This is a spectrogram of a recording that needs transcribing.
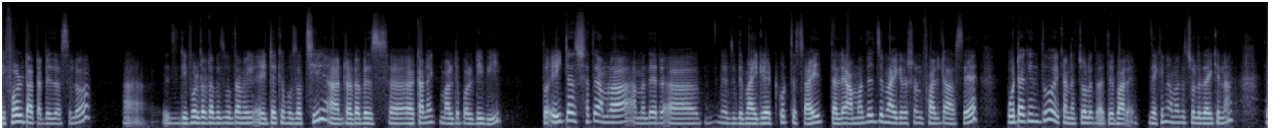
ডিফল্ট ডাটাবেস আছিল ডিফল্ট ডাটাবেস বলতে আমি এইটাকে বোঝাচ্ছি ডাটাবেস কানেক্ট মাল্টিপল ডিবি তো এইটার সাথে আমরা আমাদের যদি মাইগ্রেট করতে চাই, তাহলে আমাদের যে মাইগ্রেশন ফাইলটা আছে, ওটা কিন্তু এখানে চলে যেতে পারে। দেখেন আমাদের চলে যায় কিনা? তো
